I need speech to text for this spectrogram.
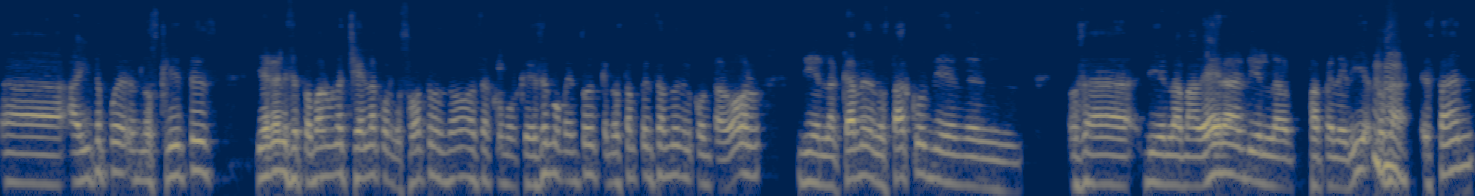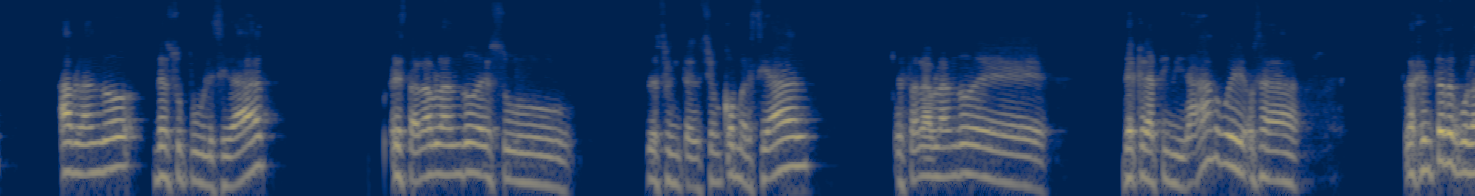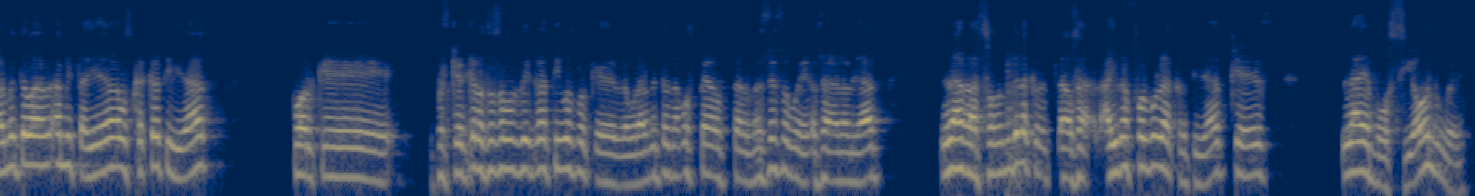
uh, ahí te pueden, los clientes llegan y se toman una chela con nosotros, ¿no? O sea, como que es el momento en que no están pensando en el contador, ni en la carne de los tacos, ni en el, o sea, ni en la madera, ni en la papelería, uh -huh. o sea, están hablando de su publicidad, están hablando de su, de su intención comercial, están hablando de, de creatividad, güey, o sea, la gente regularmente va a mi taller a buscar creatividad porque pues creen que nosotros somos bien creativos porque regularmente andamos pedos, pero no es eso, güey. O sea, en realidad, la razón de la creatividad, o sea, hay una fórmula de creatividad que es la emoción, güey.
